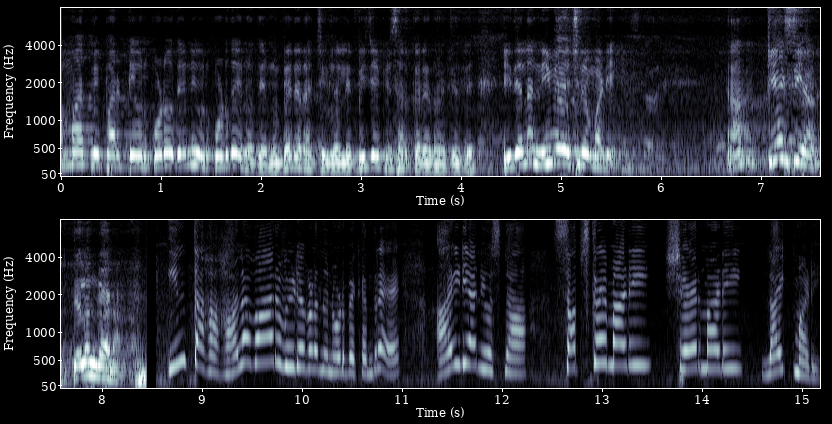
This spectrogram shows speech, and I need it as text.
ಆಮ್ ಆದ್ಮಿ ಪಾರ್ಟಿ ಅವ್ರು ಕೊಡೋದೇನು, ಇವ್ರು ಕೊಡದೇ ಇರೋದೇನು? ಬೇರೆ ರಾಜ್ಯಗಳಲ್ಲಿ, ಬಿಜೆಪಿ ಸರ್ಕಾರ ರಾಜ್ಯದಲ್ಲಿ. ಇದೆಲ್ಲ ನೀವೇ ಯೋಚನೆ ಮಾಡಿ. K C R, Telangana. ಇಂತಹ ಹಲವಾರು ವಿಡಿಯೋಗಳನ್ನು ನೋಡಬೇಕಂದ್ರೆ ಐಡಿಯಾ ನ್ಯೂಸ್ನ ಸಬ್ಸ್ಕ್ರೈಬ್ ಮಾಡಿ, ಶೇರ್ ಮಾಡಿ, ಲೈಕ್ ಮಾಡಿ.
